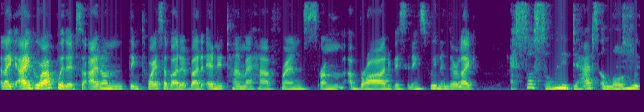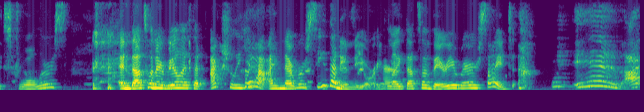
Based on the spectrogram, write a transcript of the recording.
like I grew up with it, so I don't think twice about it. But anytime I have friends from abroad visiting Sweden, they're like, "I saw so many dads alone with strollers." And that's when I realized that actually, yeah, I never see that in New York. Like that's a very rare sight. It is. I,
